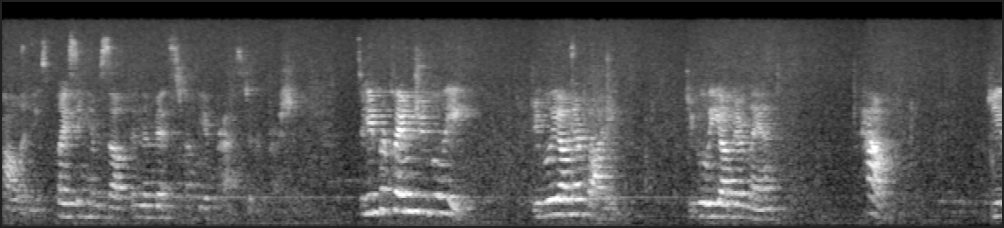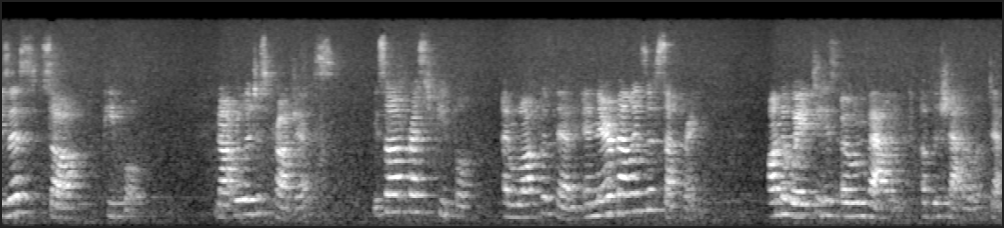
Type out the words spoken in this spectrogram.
colonies, placing himself in the midst of the oppressed and oppression. So he proclaimed Jubilee, Jubilee on their body, Jubilee on their land. How? Jesus saw people, not religious projects. He saw oppressed people and walked with them in their valleys of suffering on the way to his own valley of the shadow of death.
